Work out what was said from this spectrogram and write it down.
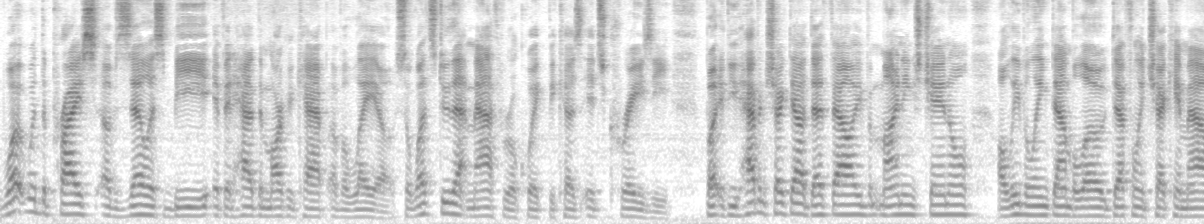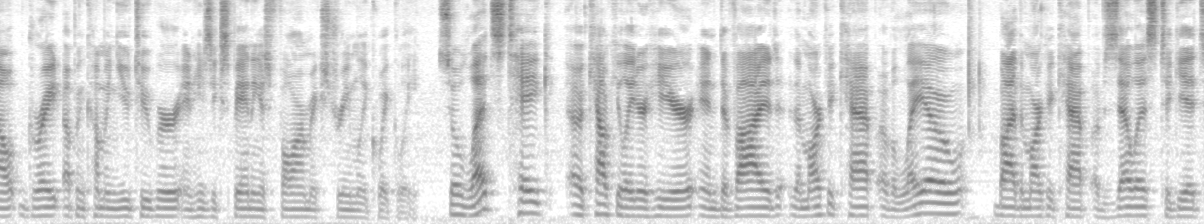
what would the price of Xelis be if it had the market cap of Aleo? So let's do that math real quick because it's crazy. But if you haven't checked out Death Valley Mining's channel, I'll leave a link down below. Definitely check him out. Great up and coming YouTuber, and he's expanding his farm extremely quickly. So let's take a calculator here and divide the market cap of Aleo by the market cap of Xelis to get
